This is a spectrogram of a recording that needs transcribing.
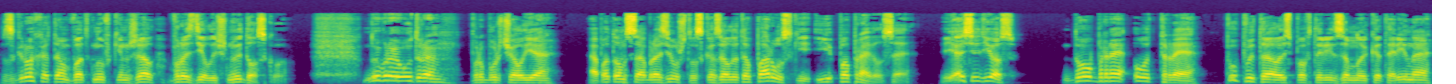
с грохотом воткнув кинжал в разделочную доску. «Доброе утро!» — пробурчал я, а потом сообразил, что сказал это по-русски, и поправился. «Я Сидьос!» «Доброе утро!» Попыталась повторить за мной Катарина,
